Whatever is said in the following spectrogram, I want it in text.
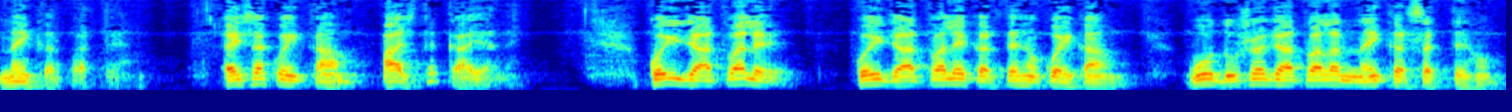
नहीं कर पाते ऐसा कोई काम आज तक आया नहीं। कोई जात वाले, कोई जात वाले करते हो कोई काम, वो दूसरा जात वाला नहीं कर सकते हो।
